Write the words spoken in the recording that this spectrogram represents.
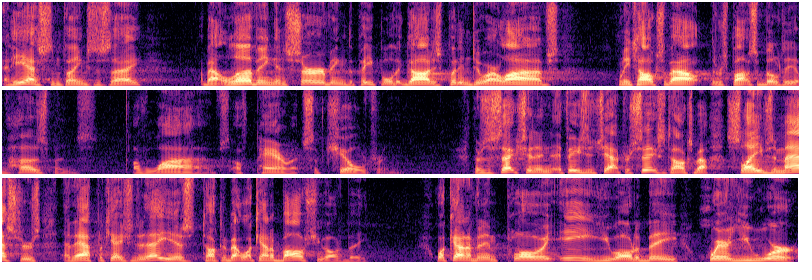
And he has some things to say about loving and serving the people that God has put into our lives when he talks about the responsibility of husbands of wives, of parents, of children. There's a section in Ephesians chapter 6 that talks about slaves and masters, and the application today is talking about what kind of boss you ought to be, what kind of an employee you ought to be where you work.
